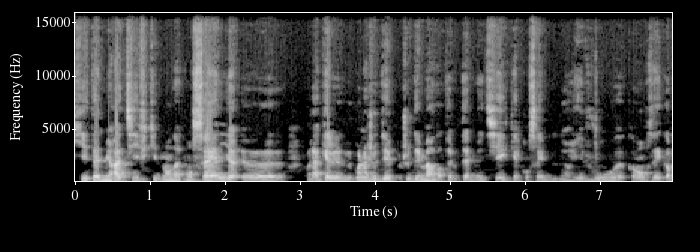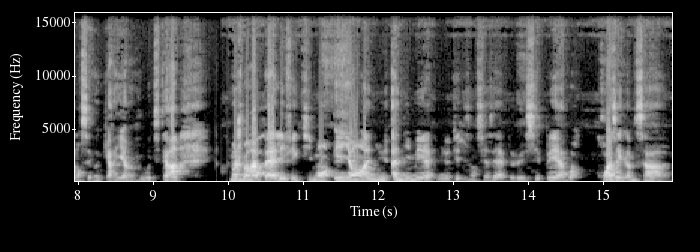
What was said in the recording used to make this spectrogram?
qui est admiratif, qui demande un conseil. Euh, voilà, quel, voilà, je, je démarre dans tel ou tel métier. Quel conseil me donneriez-vous euh, Comment vous avez commencé votre carrière, vous, etc. Moi, je me rappelle effectivement, ayant animé la communauté des anciens élèves de l'ESCP, avoir croisé comme ça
